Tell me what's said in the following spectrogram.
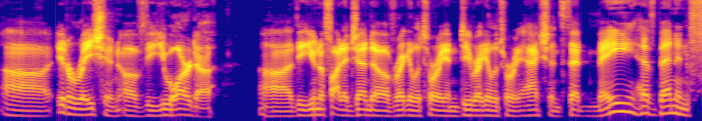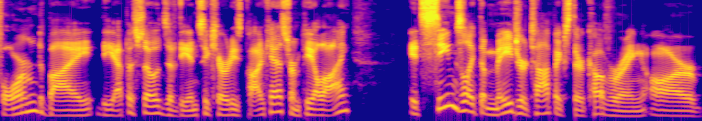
uh, iteration of the UARDA, uh, the Unified Agenda of Regulatory and Deregulatory Actions, that may have been informed by the episodes of the Insecurities podcast from PLI. It seems like the major topics they're covering are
